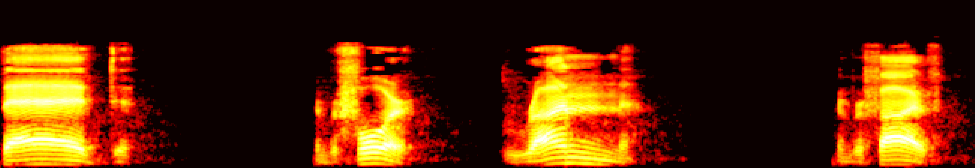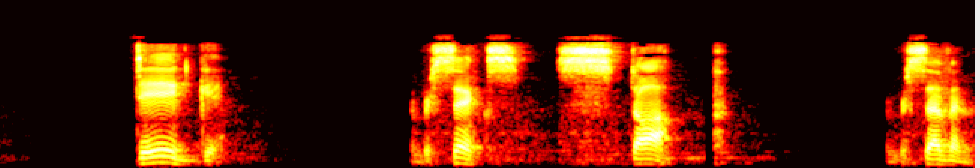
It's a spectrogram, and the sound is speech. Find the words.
bed. Number four, run. Number five, dig. Number six, stop. Number seven,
